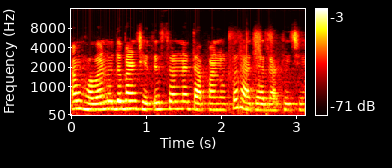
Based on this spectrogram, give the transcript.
આમ હવાનું દબાણ છે તે સ્થળના તાપમાન ઉપર આધાર રાખે છે.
